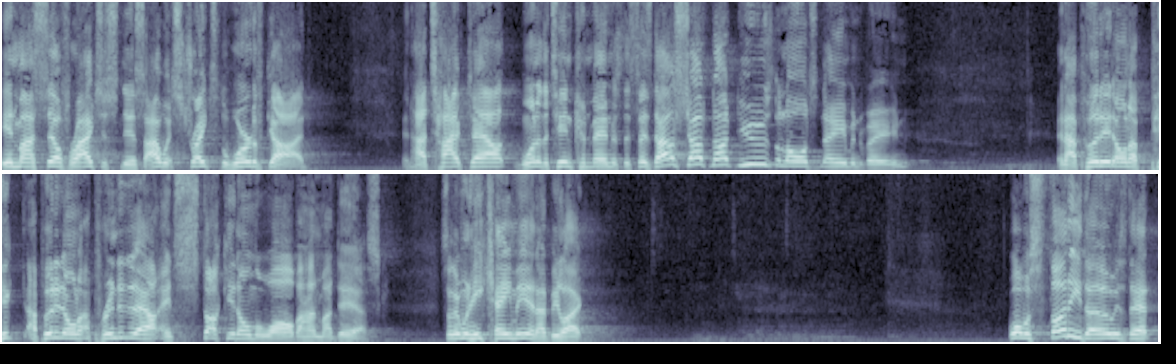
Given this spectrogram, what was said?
in my self righteousness, I went straight to the Word of God. And I typed out one of the Ten Commandments that says, Thou shalt not use the Lord's name in vain. And I put it on a pic, I put it on, I printed it out and stuck it on the wall behind my desk. So then when he came in, I'd be like, What was funny though is that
